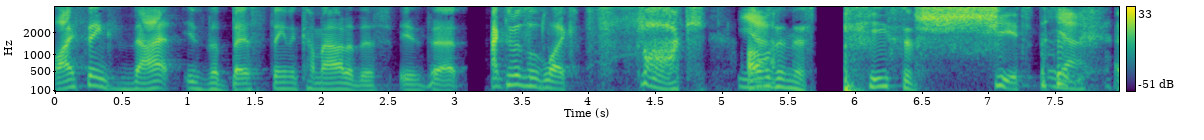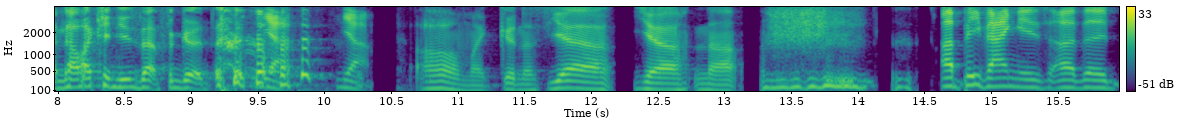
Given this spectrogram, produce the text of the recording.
I think that is the best thing to come out of this is that activists was like, "Fuck, I was in this piece of shit. Yeah. and now I can use that for good. yeah, yeah. Oh my goodness. Yeah. Yeah. Nah. Uh, Bee Vang is uh, the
